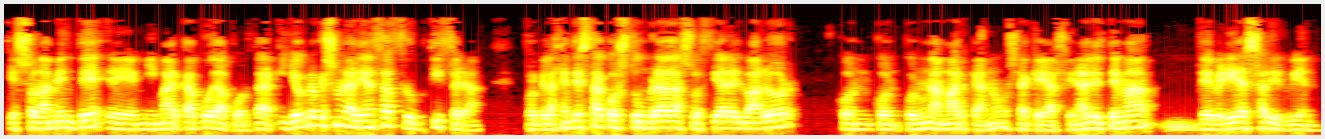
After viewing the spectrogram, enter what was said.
que solamente eh, mi marca puede aportar. Y yo creo que es una alianza fructífera, porque la gente está acostumbrada a asociar el valor con, con, con una marca, ¿no? O sea que al final el tema debería salir bien.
